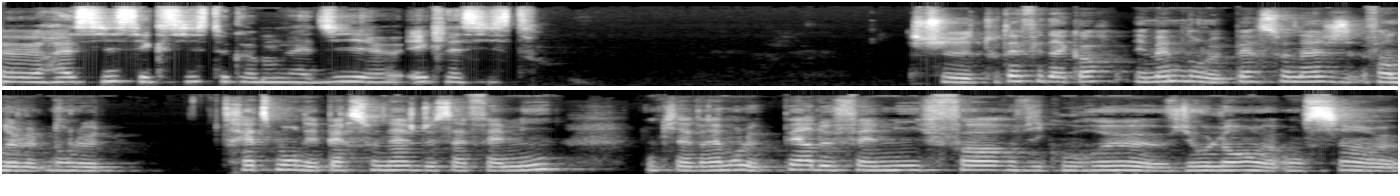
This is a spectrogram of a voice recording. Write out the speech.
euh, racistes, sexistes, comme on l'a dit, euh, et classistes. Je suis tout à fait d'accord. Et même dans le personnage, enfin dans le traitement des personnages de sa famille, donc il y a vraiment le père de famille fort, vigoureux, violent, ancien euh,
